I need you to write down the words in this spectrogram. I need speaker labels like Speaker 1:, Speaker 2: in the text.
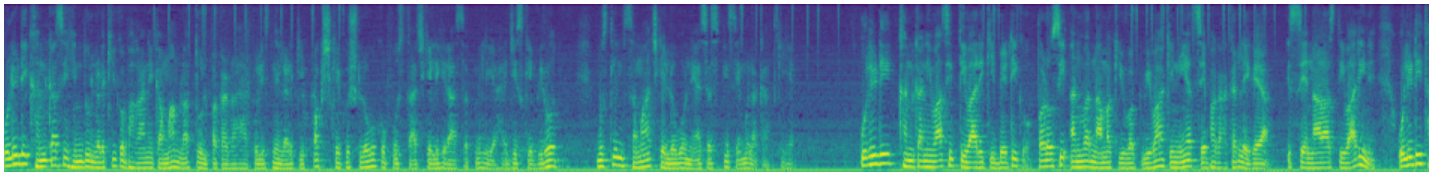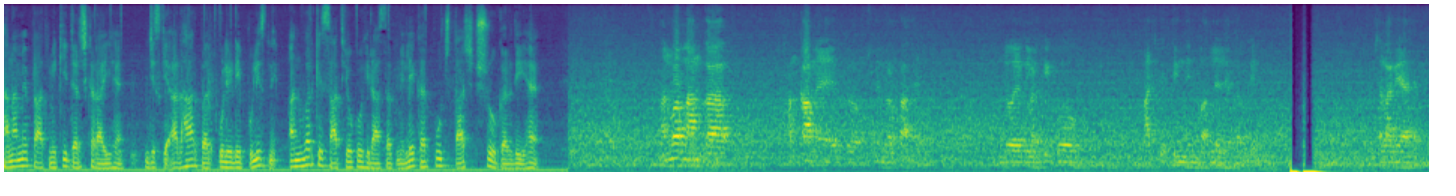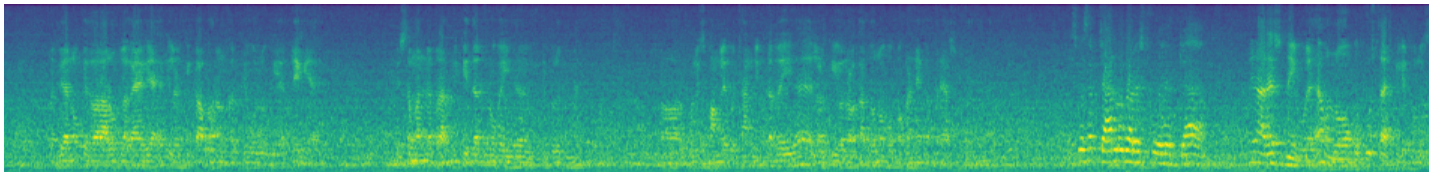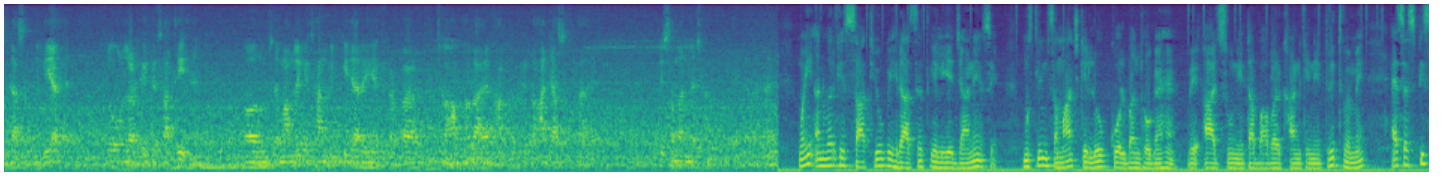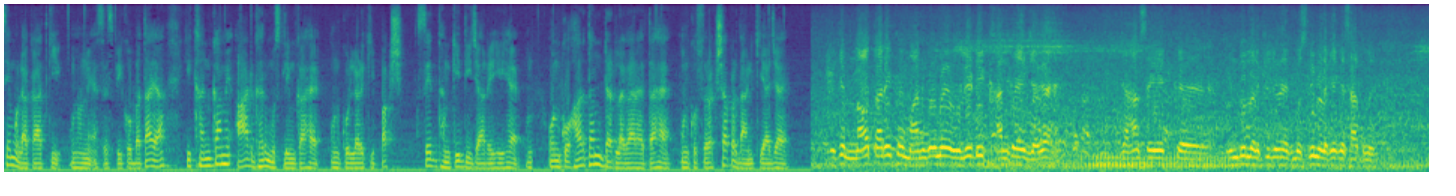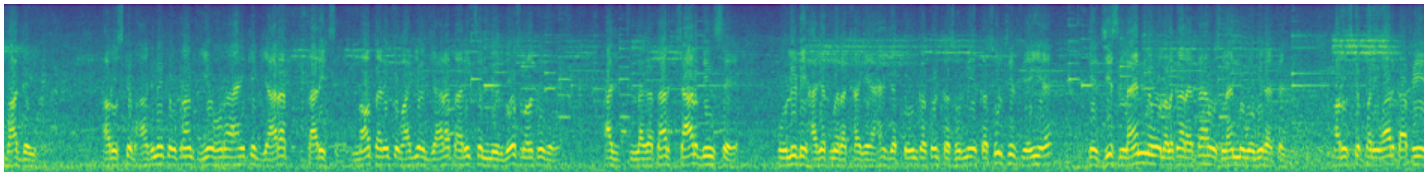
Speaker 1: उलेडी खनका से हिंदू लड़की को भगाने का मामला तूल पकड़ रहा है। पुलिस ने लड़की पक्ष के कुछ लोगों को पूछताछ के लिए हिरासत में लिया है, जिसके विरोध मुस्लिम समाज के लोगों ने एसएसपी से मुलाकात की है। उलेडी खनका निवासी तिवारी की बेटी को पड़ोसी अनवर नामक युवक विवाह की नियत से भगाकर ले गया। इससे नाराज़ तिवारी ने उलेडी थाना में प्राथमिकी दर्ज कराई है, जिसके आधार पर उलेडी पुलिस ने अनवर के साथियों को हिरासत में लेकर पूछताछ शुरू कर दी है।
Speaker 2: अनवर नाम का खनका में एक मुस्लिम लड़का है जो एक लड़की को आज के तीन दिन पहले लेकर के चला गया है। परिजनों के द्वारा आरोप लगाया गया है कि लड़की का अपहरण करके वो लोग गया ले गया है। इस संबंध में प्राथमिकी दर्ज हो गई है उसके विरुद्ध में। और पुलिस मामले को छानबीन कर रही है लड़की और लड़का दोनों को पकड़ने का प्रयास है।
Speaker 3: इसमें सर चार लोग अरेस्ट हुए हैं क्या?
Speaker 2: नहीं अरेस्ट नहीं हुए हैं उन लोगों को पूछताछ के लिए पुलिस हिरासत में लिया है। जो उन लड़के के साथी हैं और उनसे मामले की छानबीन की जा रही है कि लड़का कहाँ भागा है भाग करके कहाँ जा सकता है इस संबंध में छानबीन किया जा रहा है।
Speaker 1: वहीं अनवर के साथियों की हिरासत के लिए जाने से मुस्लिम समाज के लोग गोलबंद हो गए हैं। वे आज सुनेता बाबर खान के नेतृत्व में एसएसपी से मुलाकात की। उन्होंने एसएसपी को बताया कि खनका में आठ घर मुस्लिम का है। उनको लड़की पक्ष से धमकी दी जा रही है। उन, उनको हरदम डर लगा रहता है। उनको सुरक्षा प्रदान किया जाए।
Speaker 4: देखिए, नौ तारीख को मानगो में उलीडी खान का एक जगह है, जहाँ से एक हिंदू लड़की जो है, एक मुस्लिम लड़के के साथ में भाग गई है। और उसके भागने के उपरांत ये हो रहा है कि 11 तारीख से 9 तारीख को भागी और 11 तारीख से निर्दोष लड़कों को आज लगातार चार दिन से ओलीडी हाजत में रखा गया है, जबकि उनका कोई कसूर नहीं है। कसूर सिर्फ़ यही है कि जिस लाइन में वो लड़का रहता है, उस लाइन में वो भी रहते हैं। और उसके परिवार काफ़ी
